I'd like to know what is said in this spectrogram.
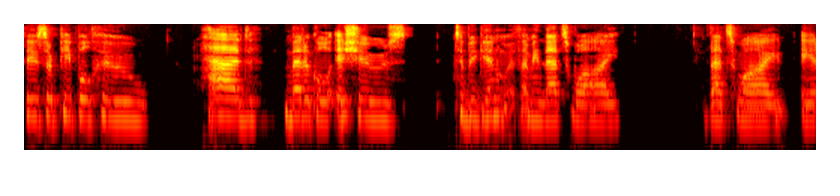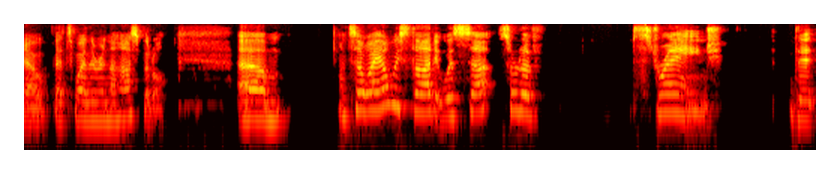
these are people who had medical issues to begin with. I mean, that's why that's why you know that's why they're in the hospital. Um, and so I always thought it was sort of strange that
